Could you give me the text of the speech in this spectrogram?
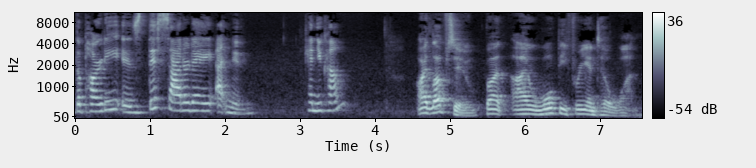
The party is this Saturday at noon. Can you come? I'd love to, but I won't be free until 1.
